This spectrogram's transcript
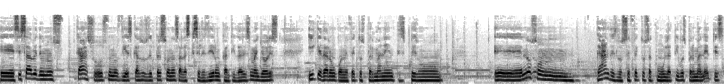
Eh, se sabe de unos casos, unos 10 casos de personas a las que se les dieron cantidades mayores y quedaron con efectos permanentes, pero eh, no son grandes los efectos acumulativos permanentes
